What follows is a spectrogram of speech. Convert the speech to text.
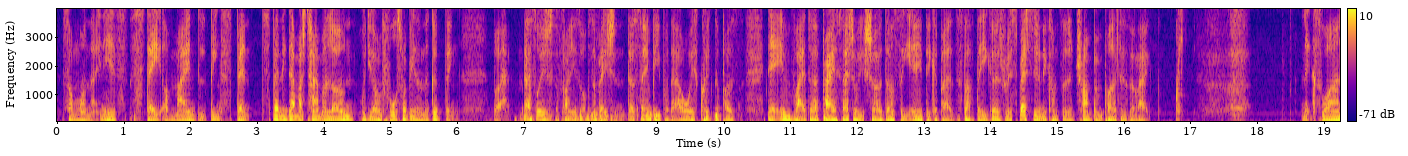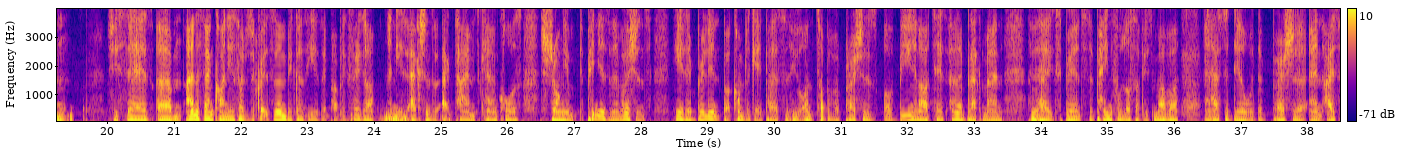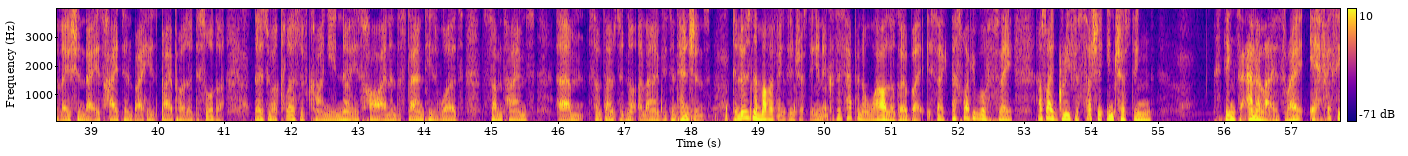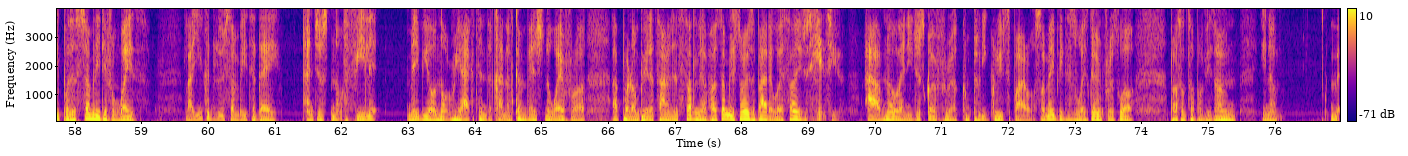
someone that in his state of mind being spent spending that much time alone with your own thoughts probably isn't a good thing But that's always just the funniest observation. Those same people that are always quick to post their invite to a Paris Fashion Week show don't see anything about the stuff that he goes through, especially when it comes to the Trump and politics. They're like, next one. She says, um, I understand Kanye is subject to criticism because he is a public figure and his actions at times can cause strong opinions and emotions. He is a brilliant but complicated person who, on top of the pressures of being an artist and a black man who has experienced the painful loss of his mother and has to deal with the pressure and isolation that is heightened by his bipolar disorder. Those who are close with Kanye know his heart and understand his words sometimes um, sometimes do not align with his intentions. The losing the mother thing is interesting, isn't it? Because this happened a while ago, but it's like that's why people say that's why grief is such an interesting thing to analyze, right? It affects people in so many different ways. Like you could lose somebody today and just not feel it, maybe, or not react in the kind of conventional way for a, a prolonged period of time, and then suddenly I've heard so many stories about it where it suddenly just hits you out of nowhere and you just go through a complete grief spiral. So maybe this is what he's going through as well. Plus, on top of his own, you know,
